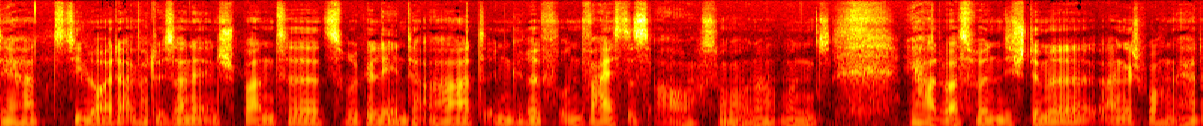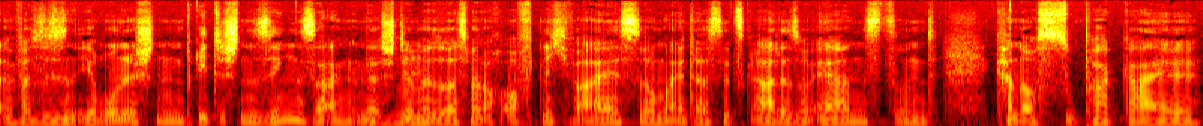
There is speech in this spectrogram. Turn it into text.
der hat die Leute einfach durch seine entspannte, zurückgelehnte Art im Griff und weiß es auch so. Ne? Und ja, du hast vorhin die Stimme angesprochen. Er hat einfach so diesen ironischen britischen Singsang in der Mhm. Stimme, so dass man auch oft nicht weiß, so meint er es jetzt gerade so ernst und kann auch super geil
